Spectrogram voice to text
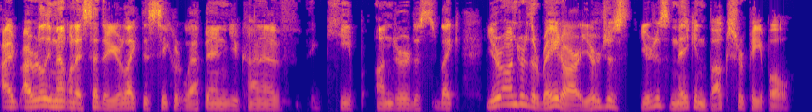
I, I really meant what i said there. You're like the secret weapon. You kind of keep under this like you're under the radar. You're just you're just making bucks for people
